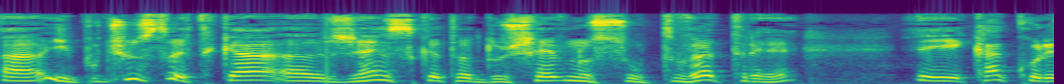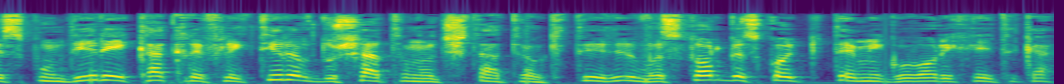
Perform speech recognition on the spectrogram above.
А, и почувствах така а, женската душевност отвътре и как кореспондира и как рефлектира в душата на читателките, възторга, с който те ми говориха и така.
